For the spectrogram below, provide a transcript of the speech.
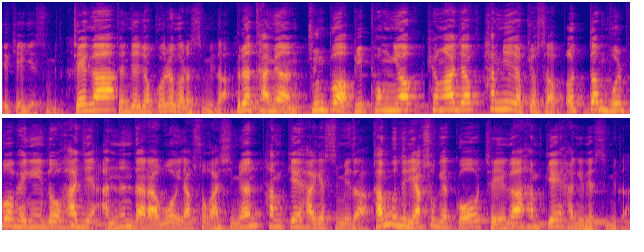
이렇게 얘기했습니다. 제가 전제 조건을 걸었습니다. 그렇다면 준법, 비폭력, 평화적, 합리적 교섭, 어떤 불법 행위도 하지 않는다라고 약속하시면 함께 하겠습니다. 간부들이 약속했고 저희가 함께 하게 됐습니다.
